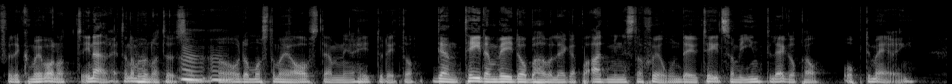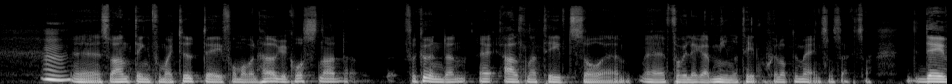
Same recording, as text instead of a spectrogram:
För det kommer ju vara något i närheten av 100 000. Mm, mm. Och då måste man ha avstämningar hit och dit. Och den tiden vi då behöver lägga på administration, det är ju tid som vi inte lägger på optimering. Mm. Eh, Så antingen får man ta ut det i form av en högre kostnad för kunden. eh, Alternativt så eh, eh, får vi lägga mindre tid på själva optimering som sagt. Så det är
